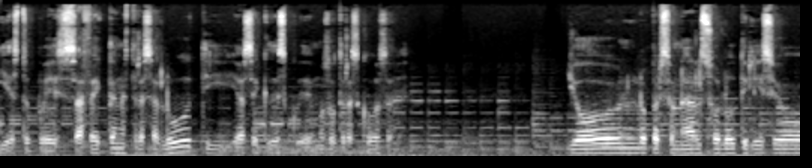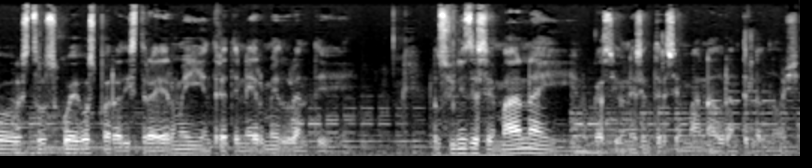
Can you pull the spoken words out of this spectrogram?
Y esto pues afecta nuestra salud y hace que descuidemos otras cosas. Yo en lo personal solo utilizo estos juegos para distraerme y entretenerme durante los fines de semana y en ocasiones entre semana durante las noches.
